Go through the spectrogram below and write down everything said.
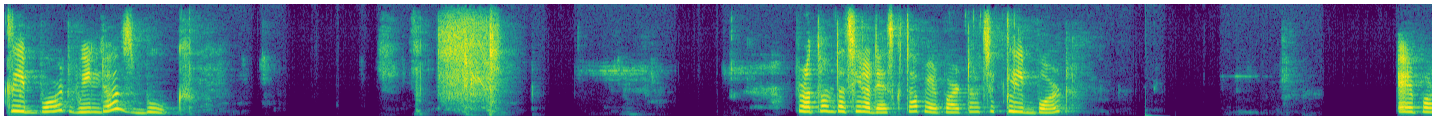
ক্লিপবোর্ড উইন্ডোজ বুক প্রথমটা ছিল ডেস্কটপ এরপরটা হচ্ছে ক্লিপবোর্ড এরপর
